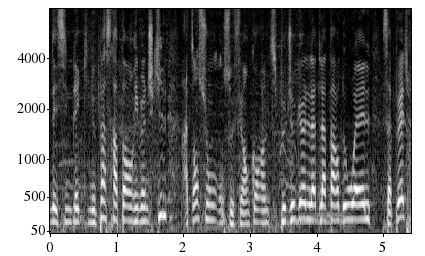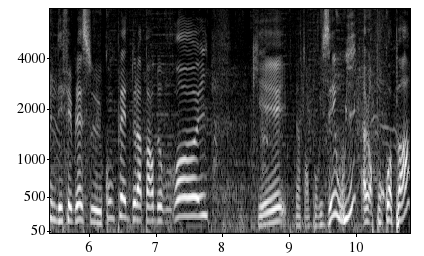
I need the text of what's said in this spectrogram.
Dacing Blake qui ne passera pas en revenge kill. Attention, on se fait encore un petit peu juggle là de la part de Well. Ça peut être une des faiblesses euh, complètes de la part de Roy. Ok, bien temporisé, oui, alors pourquoi pas?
